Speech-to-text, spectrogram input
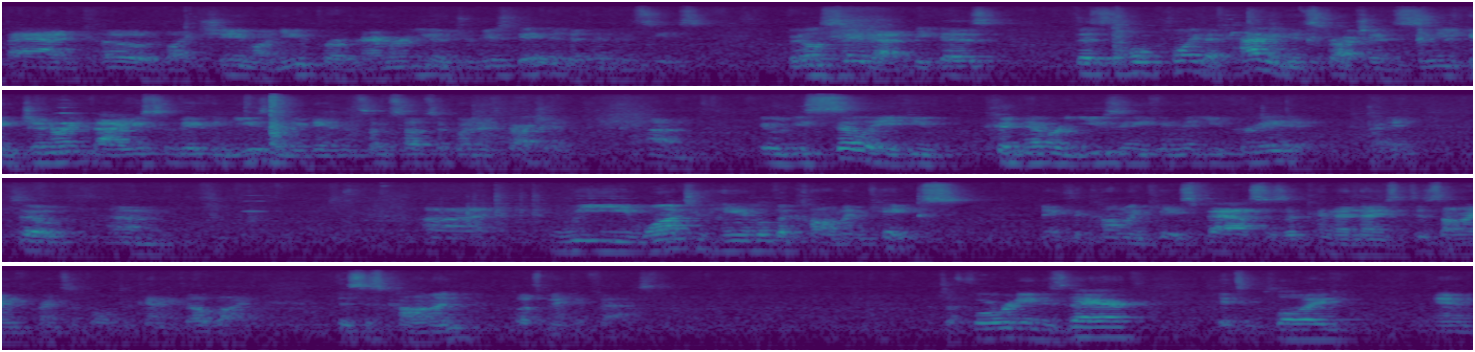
bad code like shame on you programmer, you introduce data dependencies. We don't say that because that's the whole point of having instructions, so you can generate values so they can use them again in some subsequent instruction. Um, it would be silly if you could never use anything that you created, right? So um, uh, we want to handle the common case. Make the common case fast is a kind of nice design principle to kind of go by. This is common, let's make it fast. So forwarding is there, it's employed, and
